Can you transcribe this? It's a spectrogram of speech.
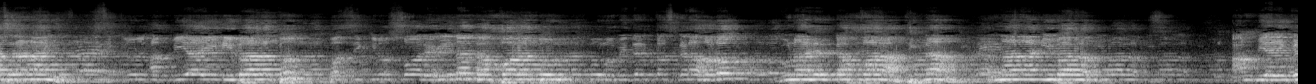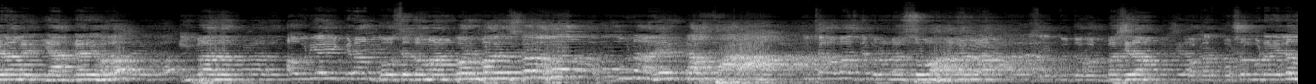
আছে না নাই? আম্বিয়াই ইবাদাতুন ওয়া জিকরুস সালিহিনা কাফারাতুন নবীদের তাসকিরা হলো গুনাহের কাফারা ঠিক না? না না, ইবাদত। আম্বিয়া ইকরামের ইয়াদগারি হলো ইবাদত। আউলিয়া ইকরাম গৌসে জমান কোরবান করা হলো গুনাহের কাফারা উচ্চ আওয়াজ দিয়ে বলুন সুবহানাল্লাহ। সেই জগৎবাসীরা কথার প্রসঙ্গটা নিলাম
